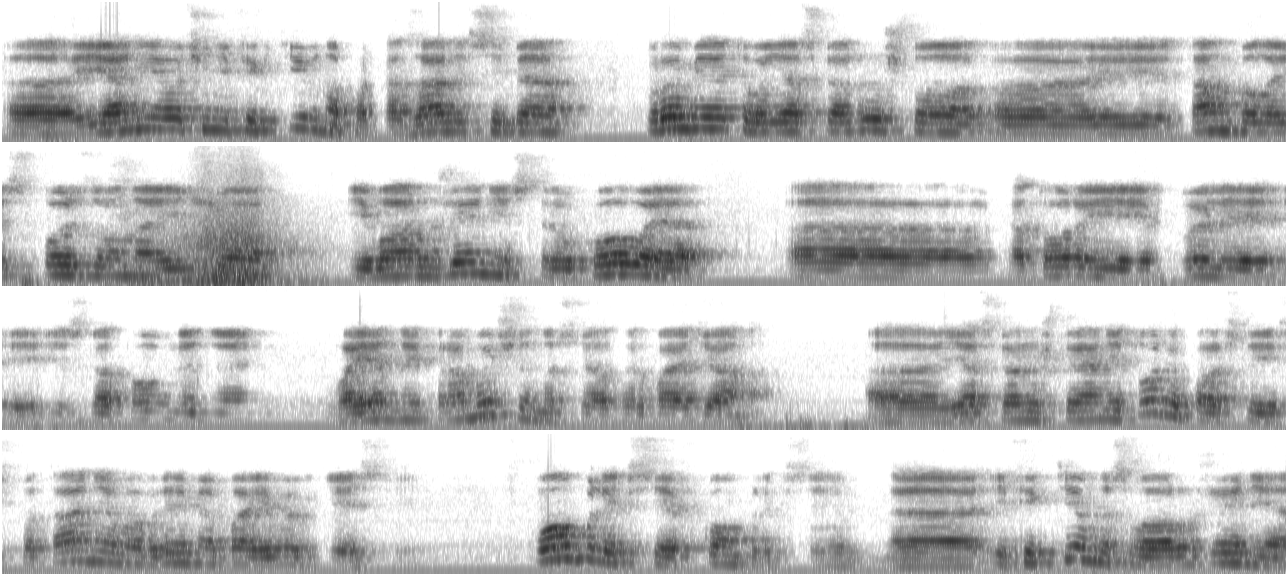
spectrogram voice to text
Э, и они очень эффективно показали себя. Кроме этого, я скажу, что э, там было использовано еще и вооружение стрелковое, Э, которые были изготовлены военной промышленностью Азербайджана. Э, я скажу, что они тоже прошли испытания во время боевых действий. В комплексе, в комплексе э, эффективность вооружения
